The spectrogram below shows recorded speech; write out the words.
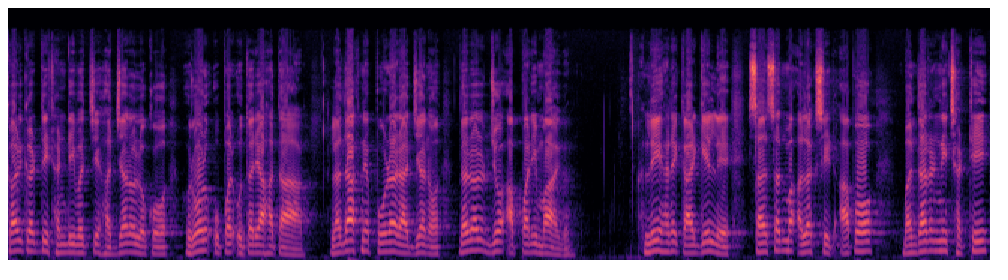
કડકડતી ઠંડી વચ્ચે હજારો લોકો રોડ ઉપર ઉતર્યા હતા. લદ્દાખને પૂર્ણ રાજ્યનો દરજ્જો આપવાની માંગ. લેહ અને કારગિલને સંસદમાં અલગ સીટ આપો, બંધારણની છઠ્ઠી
